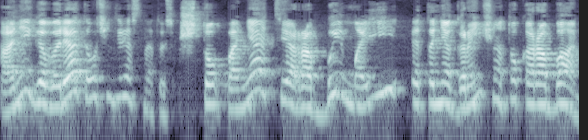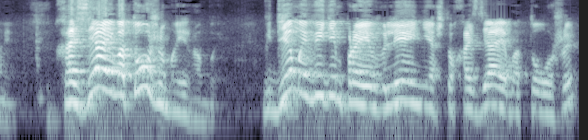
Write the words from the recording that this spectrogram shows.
они говорят очень интересное, то есть, что понятие рабы мои, это не ограничено только рабами. Хозяева тоже мои рабы. Где мы видим проявление, что хозяева тоже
